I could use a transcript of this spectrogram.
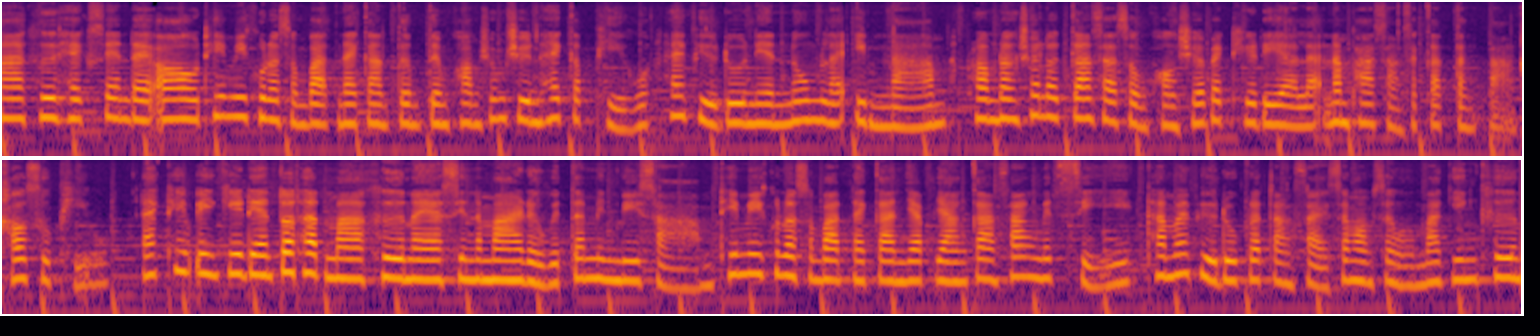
มาคือเฮกเซนไดออลที่มีคุณสมบัติในการเติมเต็มความชุ่มชื้นให้กับผิว ให้ผิวดูเนียนนุ่มและอิ่มน้ำพร้อมทั้งช่วยลดการสะสมของเชื้อแบคทีเรีย และนำพาสารสกัดต่างๆ เข้าสู่ผิว Active Ingredient ตัวถัดมาคือไนอาซินามายหรือวิตามิน B3 ที่มีคุณสมบัติในการยับยั้งการสร้างเม็ดสีทำให้ผิวดูกระจ่างใสสม่ำเสมอมากยิ่งขึ้น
